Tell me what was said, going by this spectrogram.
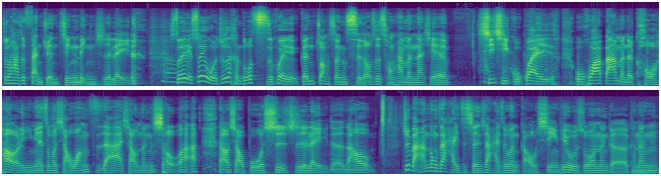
就说他是饭卷精灵之类的，所以，所以我就是很多词汇跟撞声词都是从他们那些稀奇古怪、五花八门的口号里面，什么小王子啊、小能手啊，然后小博士之类的，然后就把它弄在孩子身上，孩子会很高兴。譬如说，那个可能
